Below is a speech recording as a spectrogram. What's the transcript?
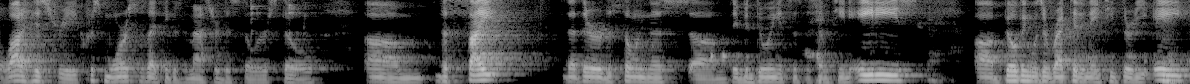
a lot of history. Chris Morris is, I think, is the master distiller still. Um, the site that they're distilling this, um, they've been doing it since the 1780s. Uh, building was erected in 1838.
